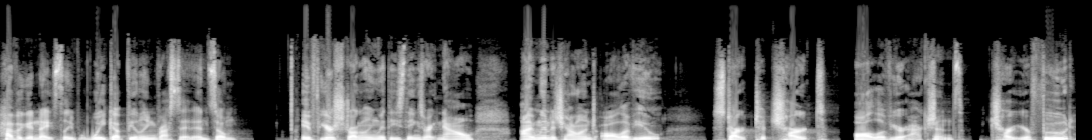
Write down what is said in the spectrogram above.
have a good night's sleep, wake up feeling rested. And so if you're struggling with these things right now, I'm going to challenge all of you start to chart all of your actions. Chart your food,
